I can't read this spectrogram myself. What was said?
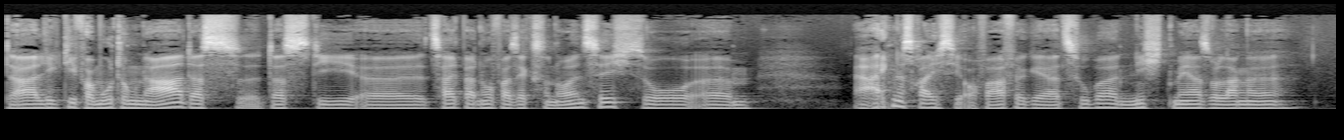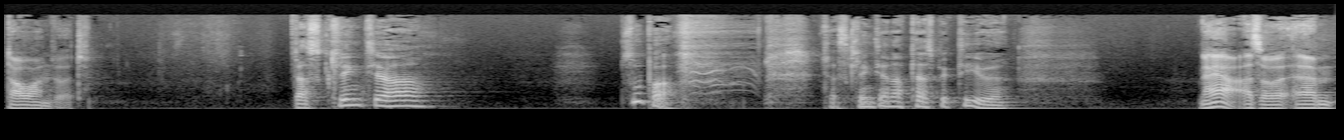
da liegt die Vermutung nahe, dass, dass die äh, Zeit bei Hannover 96 so ähm, ereignisreich sie auch war für Gerhard Zuber, nicht mehr so lange dauern wird. Das klingt ja super. Das klingt ja nach Perspektive. Naja, also ähm,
